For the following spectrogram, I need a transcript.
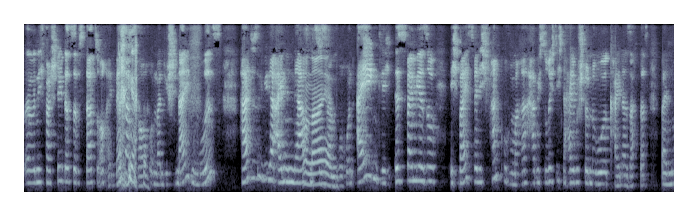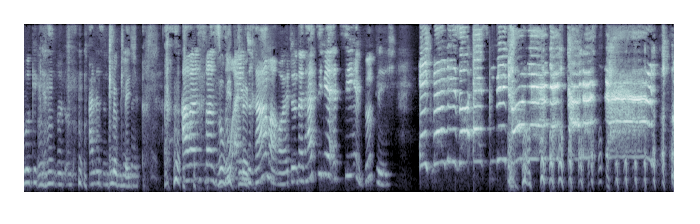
äh, nicht versteht, dass es dazu auch ein Messer Ja. braucht und man die schneiden muss, hatte sie wieder einen Oh. Nervenzusammenbruch. und eigentlich ist bei mir so, ich weiß, wenn ich Pfannkuchen mache, habe ich so richtig eine halbe Stunde Ruhe. Keiner sagt das, weil nur gegessen wird und alle sind Mhm. Glücklich. Aber es war So so, ein Glück. Drama heute. Dann hat sie mir erzählt, wirklich, ich will die so essen wie Oh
